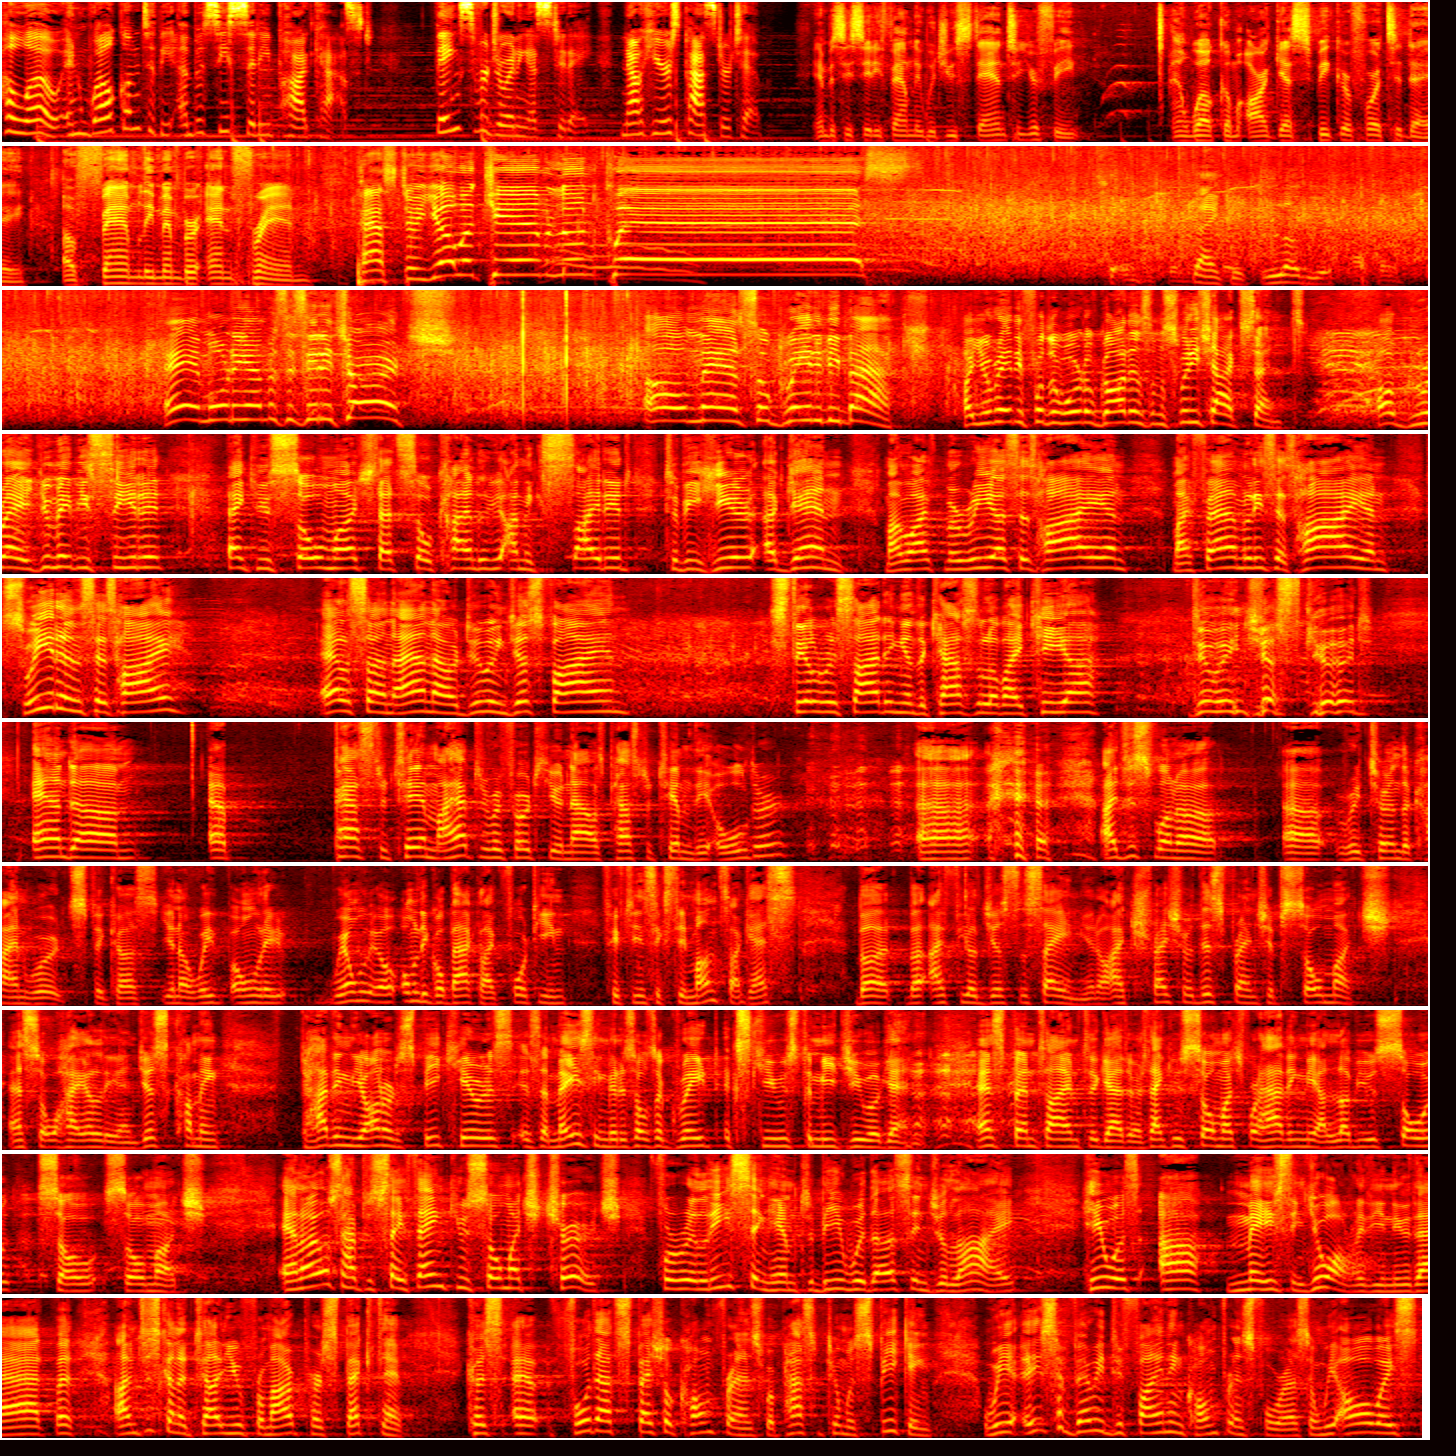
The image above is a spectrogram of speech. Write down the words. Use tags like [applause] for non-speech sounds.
Hello, and welcome to the Embassy City podcast. Thanks for joining us today. Now, here's Pastor Tim. Embassy City family, would you stand to your feet and welcome our guest speaker for today, a family member and friend, Pastor Joakim Lundqvist. Thank you. Love you. Hey, morning, Embassy City Church. Oh man, so great to be back. Are you ready for the Word of God in some Swedish accent? Oh, great. You may be seated. Thank you so much. That's so kind of you. I'm excited to be here again. My wife Maria says hi, and my family says hi, and Sweden says hi. Elsa and Anna are doing just fine. Still residing in the castle of IKEA, doing [laughs] just good. And um, uh, Pastor Tim, I have to refer to you now as Pastor Tim the older. [laughs] Uh, [laughs] I just want to uh, return the kind words because, you know, we only, we only, only go back like 14, 15, 16 months, I guess. But, but I feel just the same. You know, I treasure this friendship so much and so highly. And just coming having the honor to speak here is, is amazing, but it's also a great excuse to meet you again [laughs] and spend time together. Thank you so much for having me. I love you so, so, so much. And I also have to say thank you so much, church, for releasing him to be with us in July. He was amazing. You already knew that, but I'm just going to tell you from our perspective. Because uh, for that special conference where Pastor Tim was speaking, we, it's a very defining conference for us, and we always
